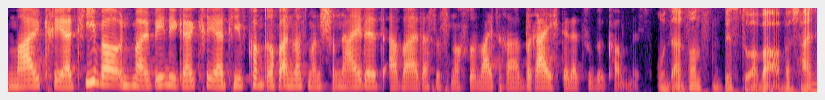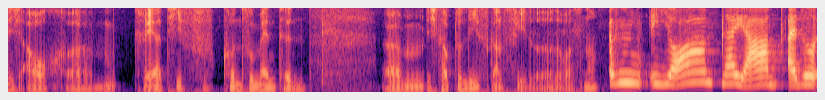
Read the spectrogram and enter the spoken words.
mal kreativer und mal weniger kreativ, kommt drauf an, was man schneidet, aber das ist noch so ein weiterer Bereich, der dazu gekommen ist. Und ansonsten bist du aber wahrscheinlich auch ähm, Kreativkonsumentin. Ähm, ich glaube, du liest ganz viel oder sowas, ne? Ähm, ja, naja, also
